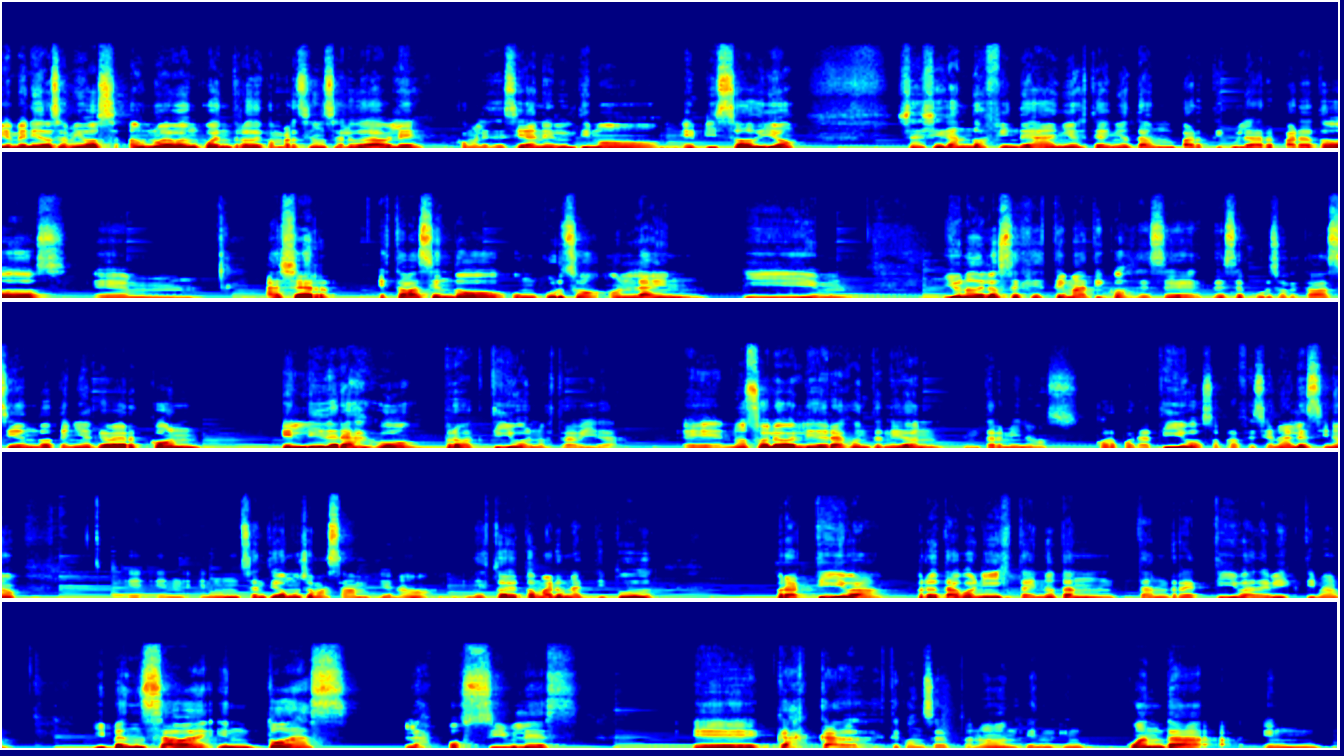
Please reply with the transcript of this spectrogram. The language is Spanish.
Bienvenidos amigos a un nuevo encuentro de conversión saludable. Como les decía en el último episodio, ya llegando a fin de año, este año tan particular para todos. Em, ayer estaba haciendo un curso online y, uno de los ejes temáticos de ese, de ese curso que estaba haciendo tenía que ver con el liderazgo proactivo en nuestra vida. Eh, no solo el liderazgo entendido en, términos corporativos o profesionales, sino eh, en, un sentido mucho más amplio, ¿no? En esto de tomar una actitud proactiva, protagonista y no tan, tan reactiva de víctima. Y pensaba en todas las posibles eh, cascadas de este concepto, ¿no? En, cuánta, en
